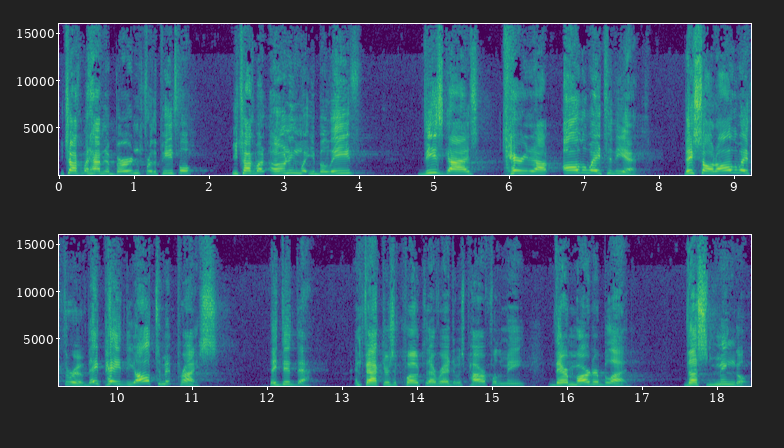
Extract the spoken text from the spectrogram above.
You talk about having a burden for the people, you talk about owning what you believe. These guys carried it out all the way to the end. They saw it all the way through. They paid the ultimate price. They did that. In fact, there's a quote that I read that was powerful to me. Their martyr blood, thus mingled,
